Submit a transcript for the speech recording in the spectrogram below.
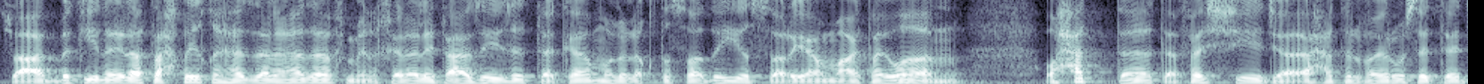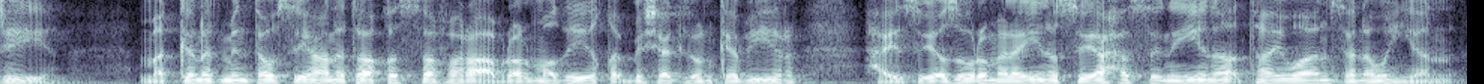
سعت بكين إلى تحقيق هذا الهدف من خلال تعزيز التكامل الاقتصادي السريع مع تايوان، وحتى تفشي جائحة الفيروس التاجي، مكنت من توسيع نطاق السفر عبر المضيق بشكل كبير، حيث يزور ملايين السياح الصينيين تايوان سنويًا.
